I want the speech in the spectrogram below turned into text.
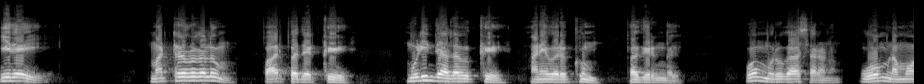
இதை மற்றவர்களும் பார்ப்பதற்கு முடிந்த அளவுக்கு அனைவருக்கும் பகிருங்கள். ஓம் முருகா சரணம். ஓம் நமோ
